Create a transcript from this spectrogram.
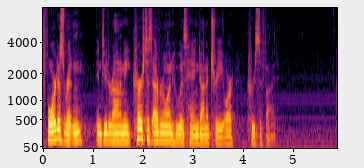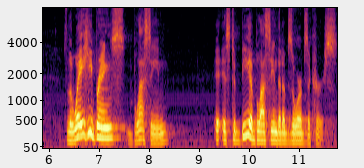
For it is written in Deuteronomy, cursed is everyone who is hanged on a tree or crucified." So the way he brings blessing is to be a blessing that absorbs a curse.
